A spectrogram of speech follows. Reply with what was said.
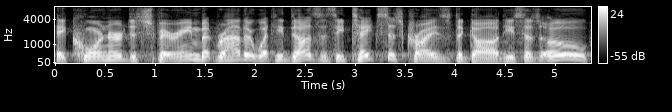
a corner despairing, but rather what he does is he takes his cries to God. He says, Oh,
